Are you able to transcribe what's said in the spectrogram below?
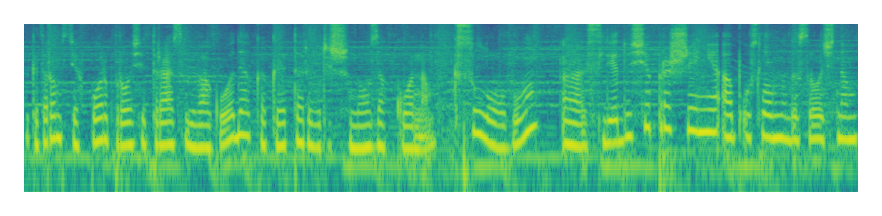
о котором с тех пор просит раз в два года, как это разрешено законом. К слову, э, следующее прошение об условно-досрочном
